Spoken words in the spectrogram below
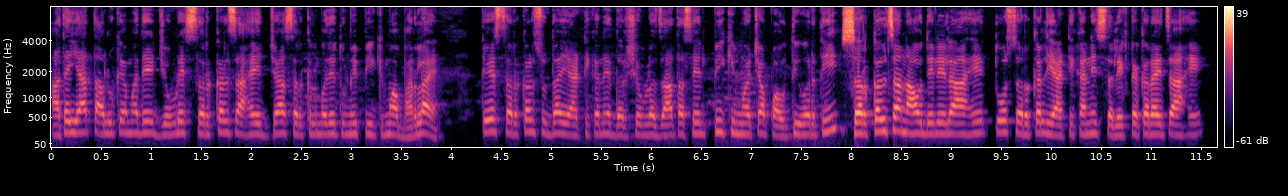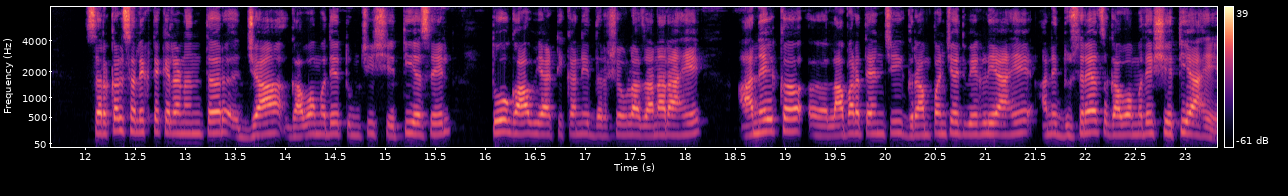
आता या तालुक्यामध्ये जेवढे सर्कल्स आहेत ज्या सर्कलमध्ये तुम्ही पीक विमा भरला आहे ते सर्कल सुद्धा या ठिकाणी दर्शवलं जात असेल. पी किंमतच्या पावतीवरती सर्कलचं नाव दिलेलं आहे. तो सर्कल या ठिकाणी सिलेक्ट करायचा आहे. सर्कल सिलेक्ट केल्यानंतर ज्या गावामध्ये तुमची शेती असेल तो गाव या ठिकाणी दर्शवला जाणार आहे. अनेक लाभार्थ्यांची ग्रामपंचायत वेगळी आहे आणि दुसऱ्याच गावामध्ये शेती आहे.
